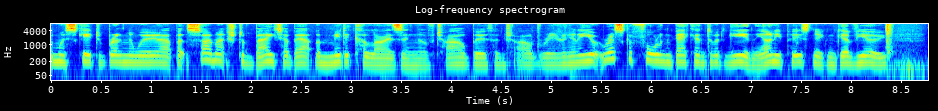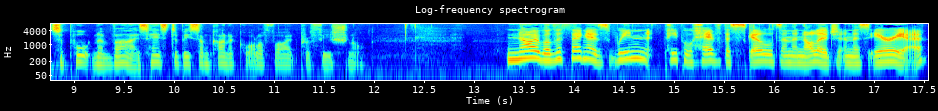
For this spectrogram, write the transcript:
we're scared to bring the word out, but so much debate about the medicalising of childbirth and child rearing, and are you at risk of falling back into it again? The only person who can give you support and advice has to be some kind of qualified professional. No, well, the thing is, when people have the skills and the knowledge in this area,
